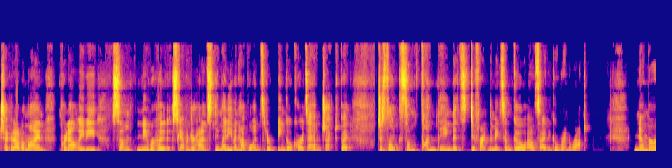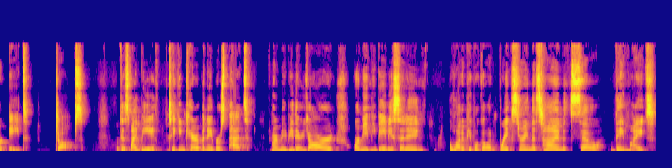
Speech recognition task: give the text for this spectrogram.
check it out online, print out maybe some neighborhood scavenger hunts. They might even have ones that are bingo cards. I haven't checked, but just like some fun thing that's different that makes them go outside and go run around. Number eight, jobs. This might be taking care of a neighbor's pet, or maybe their yard, or maybe babysitting, a lot of people go on breaks during this time, so they might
